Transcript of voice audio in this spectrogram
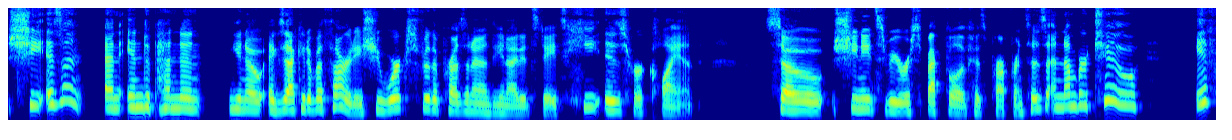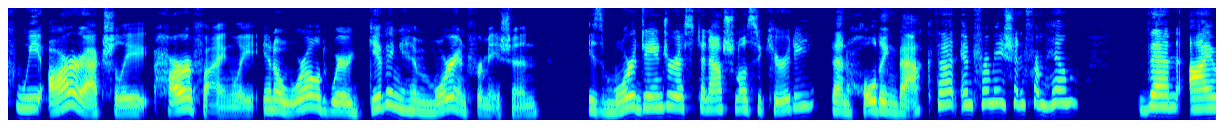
she isn't an independent you know, executive authority. She works for the president of the United States. He is her client. So she needs to be respectful of his preferences. And number two, if we are actually horrifyingly in a world where giving him more information is more dangerous to national security than holding back that information from him, then I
